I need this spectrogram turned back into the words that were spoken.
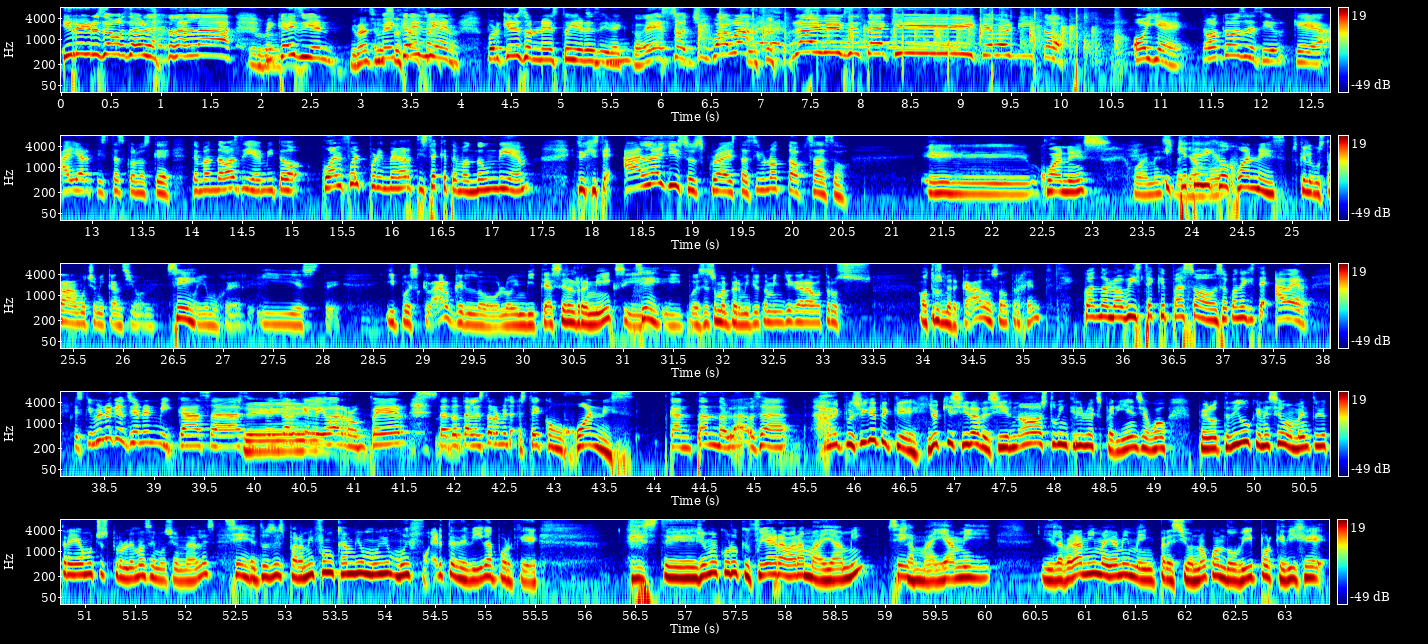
Y regresamos a hablar, la, la. Perdón. Me caes bien. Gracias. Me caes bien. Porque eres honesto y eres directo. Eso, Chihuahua. Rymix está aquí. Qué bonito. Oye, tú acabas de decir que hay artistas con los que te mandabas DM y todo. ¿Cuál fue el primer artista que te mandó un DM? Y tú dijiste, ala Jesus Christ, así uno topsazo. Eh, Juanes. Juanes. ¿Y qué te dijo Juanes? Es que le gustaba mucho mi canción. Sí. Oye, mujer. Y este. Y pues claro que lo, lo invité a hacer el remix y, Sí. y, pues eso me permitió también llegar a otros, a otros mercados, a otra gente. Cuando lo viste, ¿qué pasó? O sea, cuando dijiste, a ver, escribí una canción en mi casa sin Sí. pensar que le iba a romper. Ta, ta, ta, estoy con Juanes cantándola. O sea, Ay, pues fíjate que yo quisiera decir, no, estuvo increíble experiencia, wow. Pero te digo que en ese momento yo traía muchos problemas emocionales. Sí. Entonces, para mí fue un cambio muy, muy fuerte de vida porque, este, yo me acuerdo que fui a grabar a Miami. Sí. O sea, Miami. Y la verdad, a mí Miami me impresionó cuando vi porque dije,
